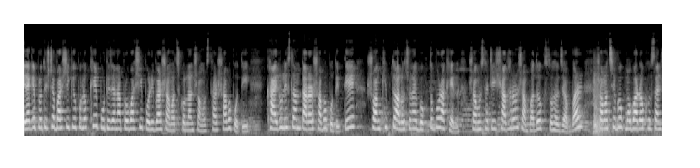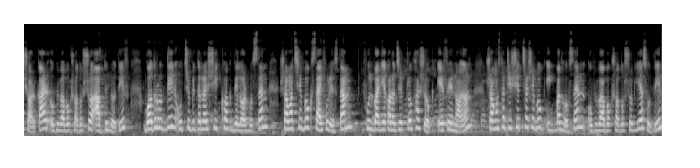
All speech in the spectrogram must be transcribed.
এর আগে প্রতিষ্ঠা বার্ষিকী উপলক্ষে পুটেজানা প্রবাসী পরিবার সমাজ কল্যাণ সংস্থার সভাপতি খায়রুল ইসলাম তারার সভাপতিত্বে সংক্ষিপ্ত আলোচনায় বক্তব্য রাখেন সংস্থাটির সাধারণ সম্পাদক সোহেল জব্বার, সমাজসেবক মোবারক হোসেন সরকার, অভিভাবক সদস্য আব্দুল লতিফ, বদরুদ্দিন উচ্চ বিদ্যালয়ের শিক্ষক দেলোয়ার হোসেন, সমাজসেবক সাইফুল ইসলাম, ফুলবাড়িয়া কলেজের প্রভাষক এফ এ নয়ন, সংস্থাটির স্বেচ্ছাসেবক ইকবাল হোসেন, অভিভাবক সদস্য গিয়াসুদ্দিন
